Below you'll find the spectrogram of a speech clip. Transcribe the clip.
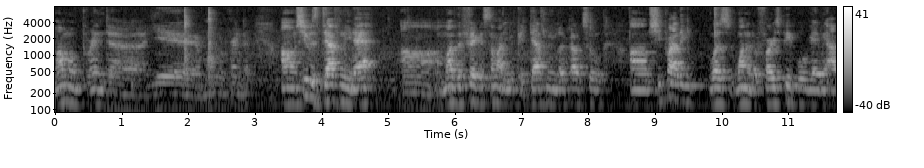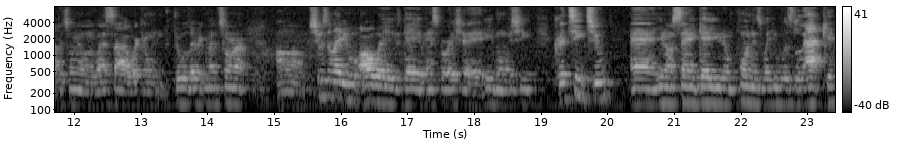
Mama Brenda, yeah, Mama Brenda. Um, she was definitely that. Uh, a mother figure, somebody you could definitely look up to. Um, she probably was one of the first people who gave me opportunity on the west side working through lyric mentoring. Um, she was a lady who always gave inspiration, even when she critiqued you and, you know what I'm saying, gave you them pointers when you was lacking.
